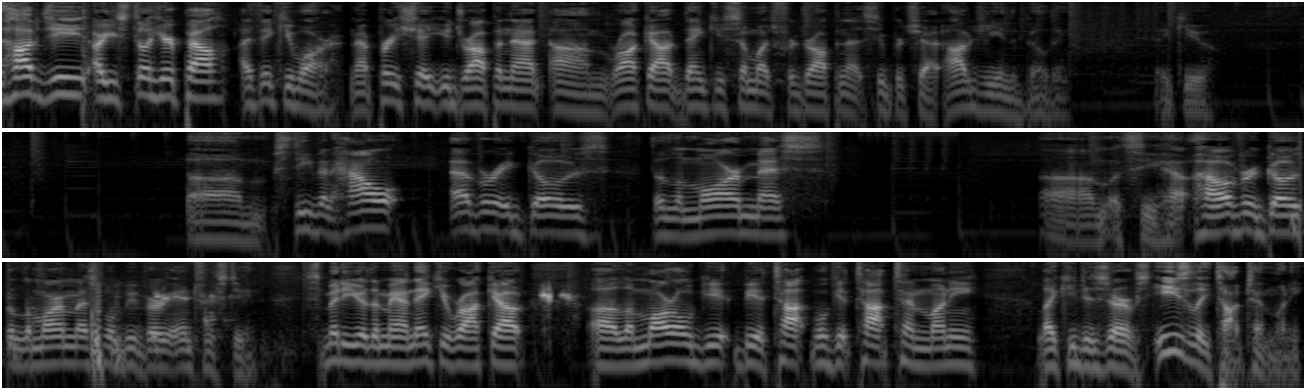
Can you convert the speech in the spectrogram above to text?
Habji, are you still here, pal? I think you are. And I appreciate you dropping that. Um, rock out. Thank you so much for dropping that super chat. Habji in the building. Thank you. Um, Stephen, however it goes, the Lamar mess um, let's see. How, however it goes, the Lamar mess will be very interesting. Smitty, you're the man. Thank you, Rock Out. Uh, Lamar will get be a top. Will get top ten money like he deserves. Easily top ten money.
